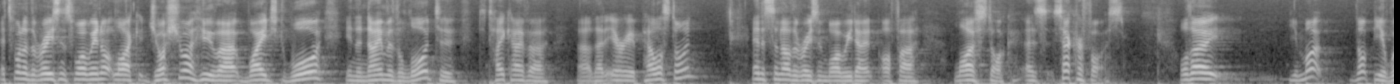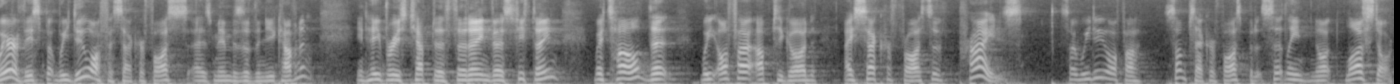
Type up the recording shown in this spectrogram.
It's one of the reasons why we're not like Joshua, who uh, waged war in the name of the Lord to, to take over uh, that area of Palestine. And it's another reason why we don't offer livestock as sacrifice. Although you might not be aware of this, but we do offer sacrifice as members of the new covenant. In Hebrews chapter 13, verse 15, we're told that we offer up to God a sacrifice of praise. So we do offer some sacrifice, but it's certainly not livestock.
